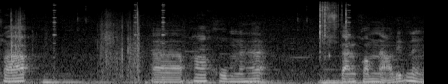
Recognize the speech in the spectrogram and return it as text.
ครับอ่าผ้าคลุมนะฮะกันความหนาวนิดหนึ่ง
